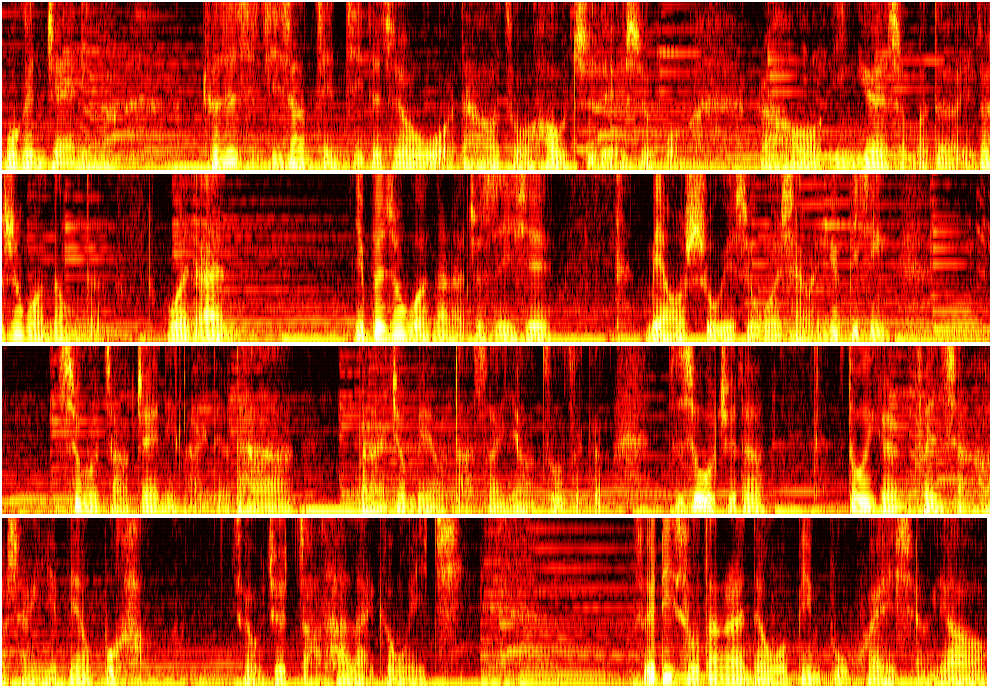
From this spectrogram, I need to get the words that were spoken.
我跟 Jenny 嘛，可是实际上剪辑的只有我，然后做后制的也是我，然后音乐什么的也都是我弄的，文案也不是说文案了，就是一些描述也是我想的，因为毕竟是我找 Jenny 来的，她本来就没有打算要做这个，只是我觉得多一个人分享好像也没有不好，所以我就找她来跟我一起。所以理所当然的，我并不会想要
